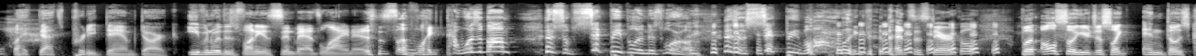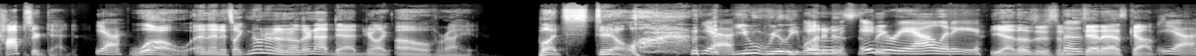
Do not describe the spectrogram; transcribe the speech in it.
Yeah. Like that's pretty damn dark. Even with as funny as Sinbad's line is of mm-hmm. like, that was a bomb. There's some sick people in this world. There's a sick people. like that's hysterical. But also you're just like, and those cops are dead. yeah. Whoa. And then it's like, no, no, no, no, they're not dead. And you're like, oh, right. But still. Yeah. you really wanted In, to in think. reality, yeah, those are some dead ass cops. yeah.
